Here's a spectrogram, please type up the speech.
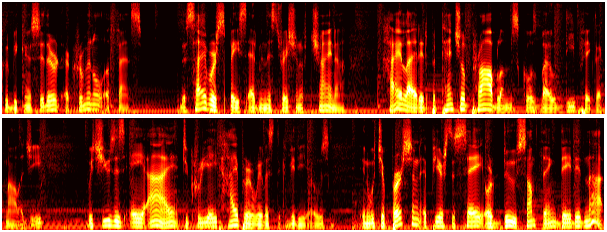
could be considered a criminal offense the Cyberspace Administration of China highlighted potential problems caused by deepfake technology, which uses AI to create hyper realistic videos in which a person appears to say or do something they did not.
